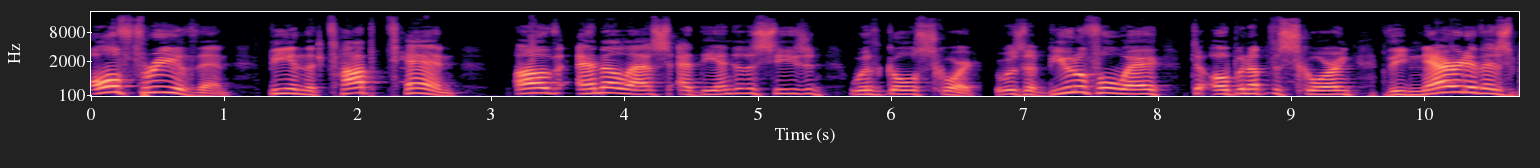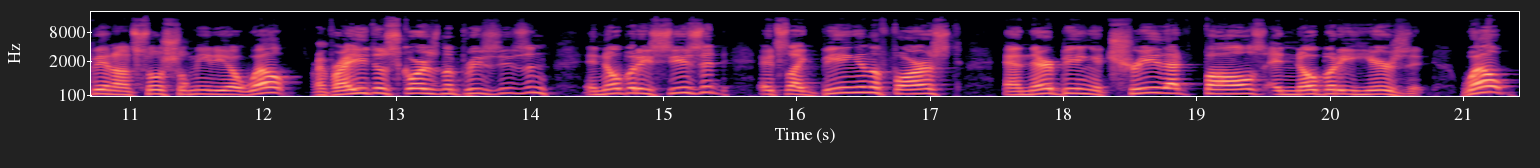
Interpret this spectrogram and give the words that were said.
all three of them, be in the top 10 of MLS at the end of the season with goals scored. It was a beautiful way to open up the scoring. The narrative has been on social media well, if Rayito scores in the preseason and nobody sees it, it's like being in the forest and there being a tree that falls and nobody hears it. Well,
